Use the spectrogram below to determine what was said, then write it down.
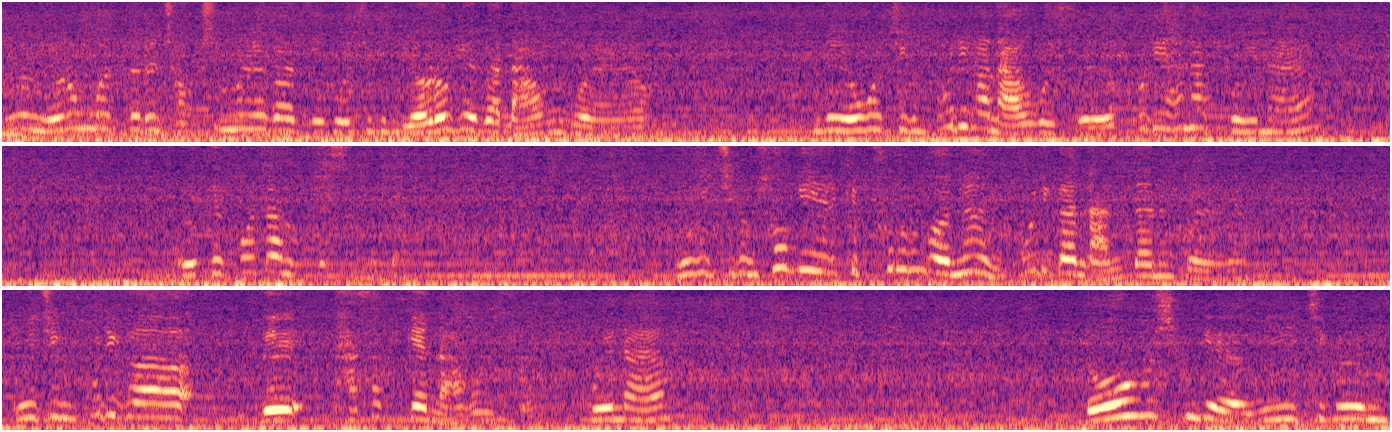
지금 이런 것들은 적심을 해가지고 지금 여러 개가 나온 거예요. 근데 요거 지금 뿌리가 나오고 있어요. 뿌리 하나 보이나요? 이렇게 꽂아 놓겠습니다. 여기 지금 속이 이렇게 푸른 거는 뿌리가 난다는 거예요. 여기 지금 뿌리가 네, 다섯 개 나고 있어요. 보이나요? 너무 신기해요. 이 지금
